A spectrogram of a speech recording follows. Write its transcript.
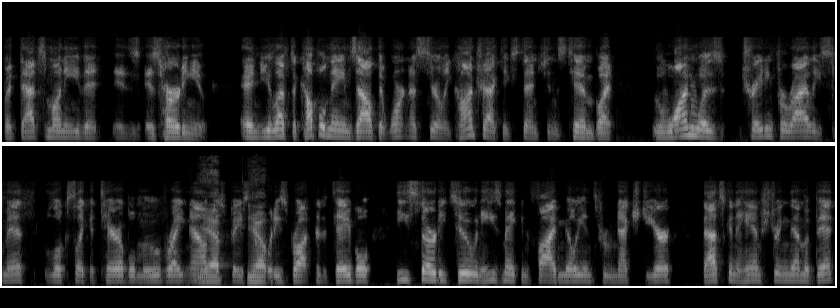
but that's money that is is hurting you. And you left a couple names out that weren't necessarily contract extensions, Tim, but the one was trading for Reilly Smith looks like a terrible move right now, yep, just based yep. on what he's brought to the table. He's 32 and he's making five million through next year. That's going to hamstring them a bit.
